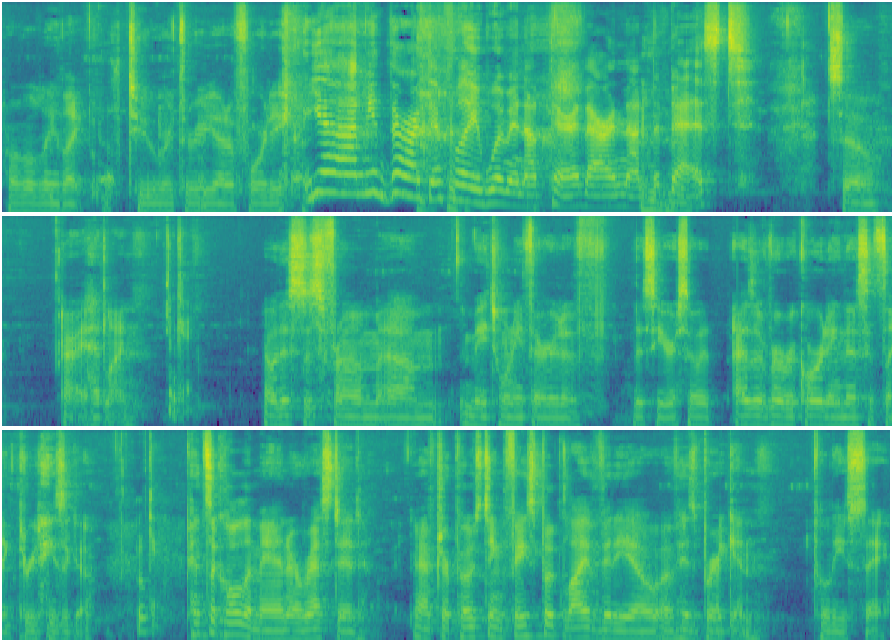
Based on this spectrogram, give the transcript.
Probably like two or three out of forty. Yeah, I mean there are definitely women out there that are not Mm-hmm. the best. So, all right, headline. Okay. Oh, this is from um, May twenty third of this year. So, as of we're recording this, it's like three days ago. Okay. Pensacola man arrested after posting Facebook Live video of his break in, police say.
